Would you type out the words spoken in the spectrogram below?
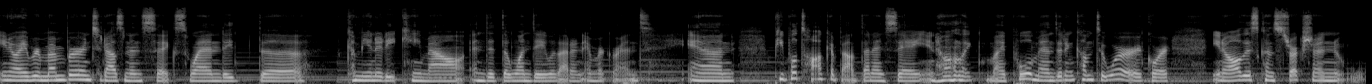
You know, I remember in 2006 when they, the community came out and did the one day without an immigrant. And people talk about that and say, you know, like my pool man didn't come to work, or, you know, all this construction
